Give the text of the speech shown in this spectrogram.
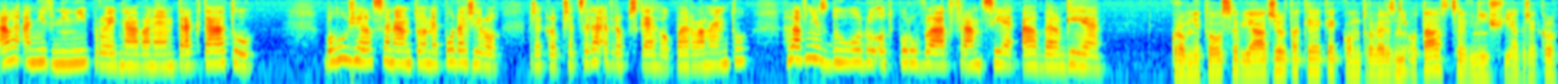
ale ani v nyní projednávaném traktátu. Bohužel se nám to nepodařilo, řekl předseda Evropského parlamentu, hlavně z důvodu odporu vlád Francie a Belgie. Kromě toho se vyjádřil také ke kontroverzní otázce, v níž, jak řekl,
